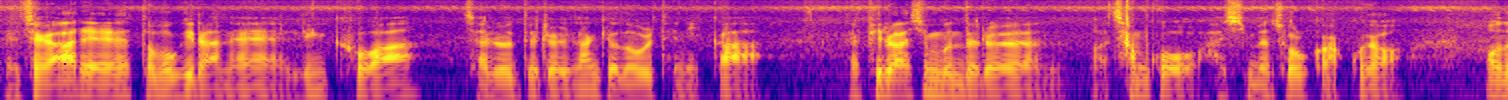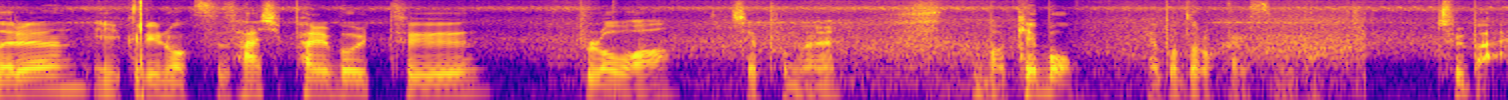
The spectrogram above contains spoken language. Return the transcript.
네, 제가 아래 더보기란에 링크와 자료들을 남겨 놓을 테니까 네, 필요하신 분들은 뭐 참고하시면 좋을 것 같고요. 오늘은 이 그린웍스 48V 블로워 제품을 한번 개봉해 보도록 하겠습니다. 출발!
